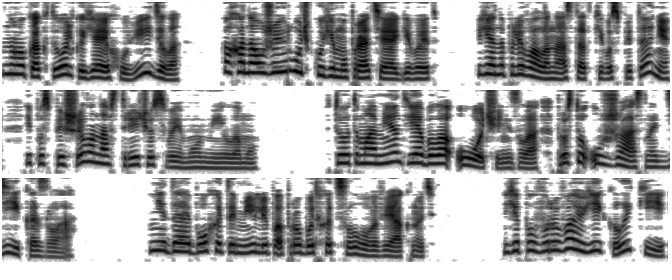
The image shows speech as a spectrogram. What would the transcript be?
Но как только я их увидела, ах, она уже и ручку ему протягивает, я наплевала на остатки воспитания и поспешила навстречу своему милому. В тот момент я была очень зла, просто ужасно, дико зла. Не дай бог это Милли попробует хоть слово вякнуть. Я повырываю ей клыки,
